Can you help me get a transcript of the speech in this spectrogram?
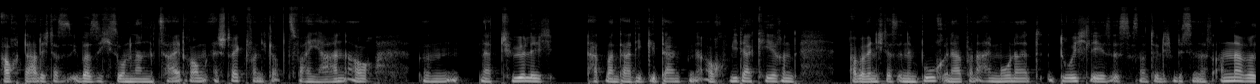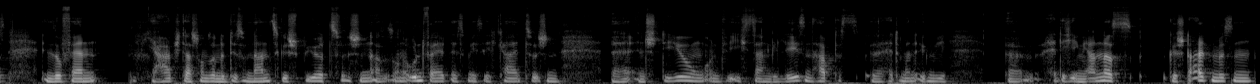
auch dadurch, dass es über sich so einen langen Zeitraum erstreckt, von ich glaube zwei Jahren auch, ähm, natürlich hat man da die Gedanken auch wiederkehrend, aber wenn ich das in einem Buch innerhalb von einem Monat durchlese, ist das natürlich ein bisschen was anderes. Insofern, ja, habe ich da schon so eine Dissonanz gespürt zwischen, also so eine Unverhältnismäßigkeit zwischen äh, Entstehung und wie ich es dann gelesen habe. Das äh, hätte man irgendwie, äh, hätte ich irgendwie anders gestalten müssen.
